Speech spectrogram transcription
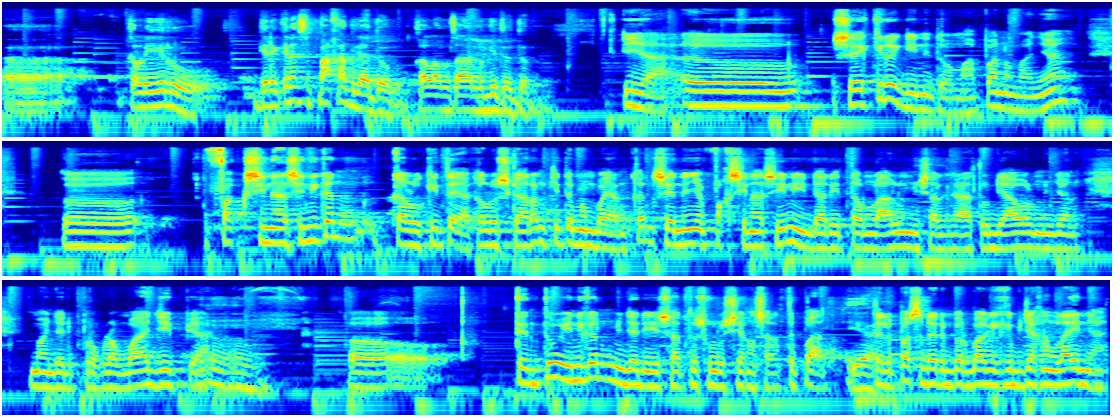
eh, keliru. Kira-kira sepakat gak tuh kalau misalnya begitu tuh? Iya, eh, saya kira gini tuh, apa namanya? eh, vaksinasi ini kan kalau kita ya, kalau sekarang kita membayangkan seandainya vaksinasi ini dari tahun lalu misalnya atau di awal menjadi, menjadi program wajib ya. Eh, tentu ini kan menjadi satu solusi yang sangat tepat. Iya. Terlepas dari berbagai kebijakan lainnya,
